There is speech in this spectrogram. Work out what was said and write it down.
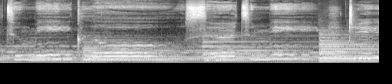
to me, closer to me, Jesus.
